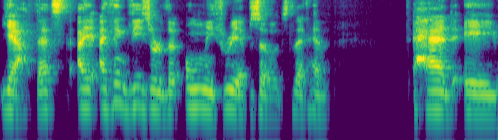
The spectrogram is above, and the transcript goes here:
yeah, that's I I think these are the only three episodes that have had a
